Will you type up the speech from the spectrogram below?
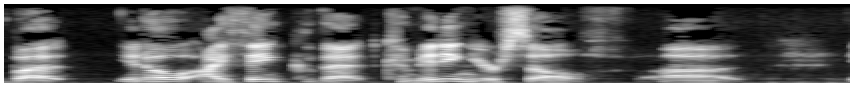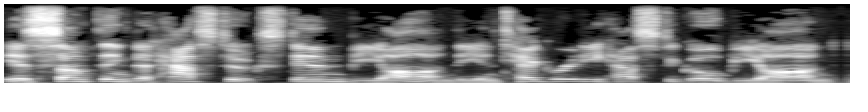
but, you know, I think that committing yourself uh, is something that has to extend beyond. The integrity has to go beyond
